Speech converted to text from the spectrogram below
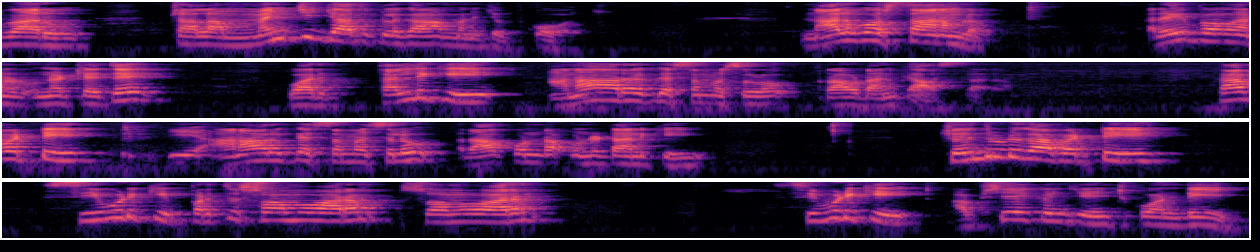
వారు చాలా మంచి జాతకులుగా మనం చెప్పుకోవచ్చు. నాలుగో స్థానంలో రవి భగవానుడు ఉన్నట్లయితే వారి తల్లికి అనారోగ్య సమస్యలు రావడానికి ఆస్కారం. కాబట్టి ఈ అనారోగ్య సమస్యలు రాకుండా ఉండటానికి చంద్రుడు కాబట్టి శివుడికి ప్రతి సోమవారం సోమవారం శివుడికి అభిషేకం చేయించుకోండి.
